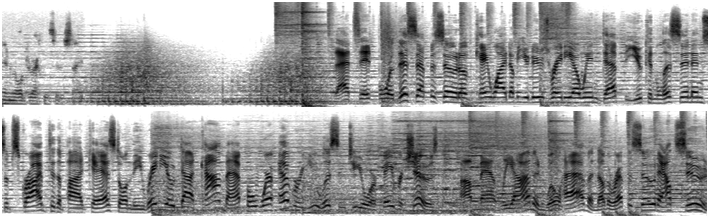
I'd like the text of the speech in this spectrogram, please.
enroll directly through the site. That's it for this episode of KYW News Radio In Depth. You can listen and subscribe to the podcast on the radio.com app or wherever you listen to your favorite shows. I'm Matt Leon, and we'll have another episode out soon.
